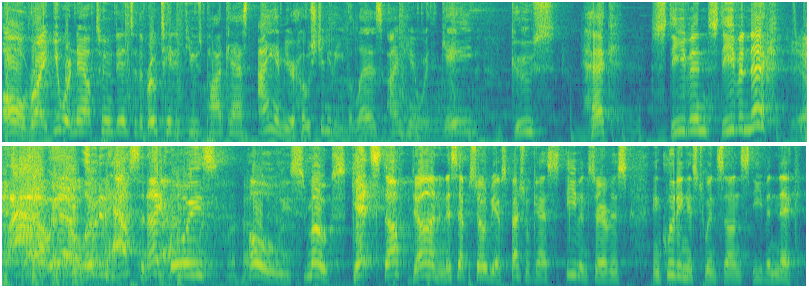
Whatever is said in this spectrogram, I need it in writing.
All right, you are now tuned in to the Rotated Views podcast. I am your host, Jimmy Lee Velez. I'm here with Gabe, Goose, Heck, Steven, Steven Nick. Wow, we got a loaded house tonight, boys. Holy smokes. Get stuff done. In this episode, we have special guest Steven Service, including his twin son, Steven Nick.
